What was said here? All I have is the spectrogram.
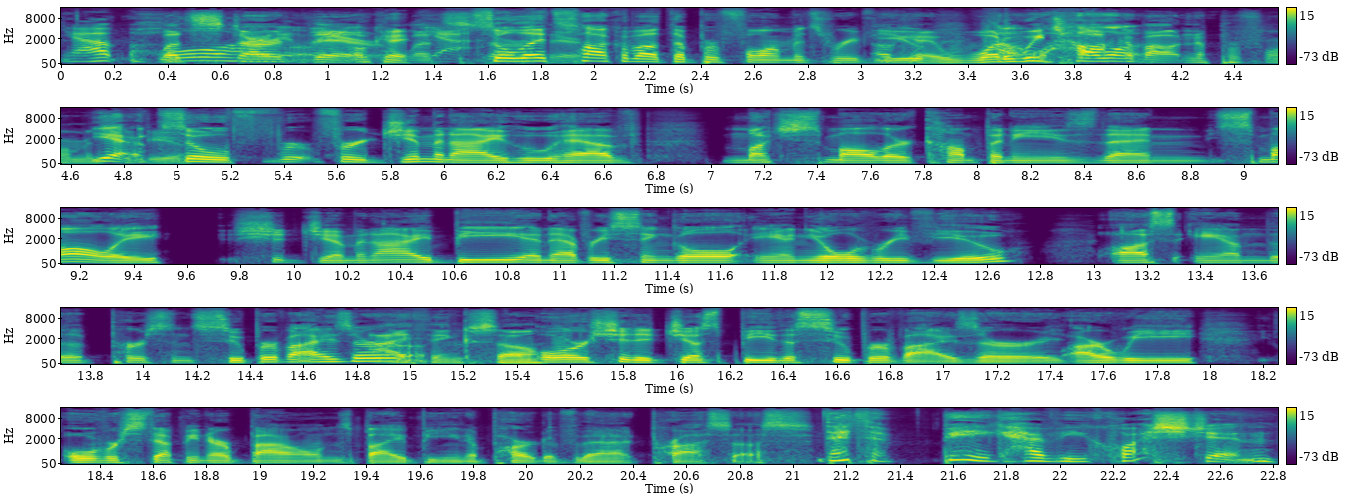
Yep. Let's start there. Okay, Let's so start let's there. talk about the performance review. Okay, what do oh, we talk how- about in a performance Yeah, review? so for for Jim and I, who have much smaller companies than Smalley, should Jim and I be in every single annual review? Us and the person's supervisor? I think so. Or should it just be the supervisor? Are we overstepping our bounds by being a part of that process? That's a big, heavy question.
